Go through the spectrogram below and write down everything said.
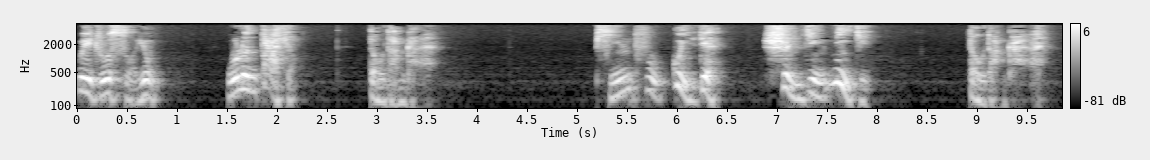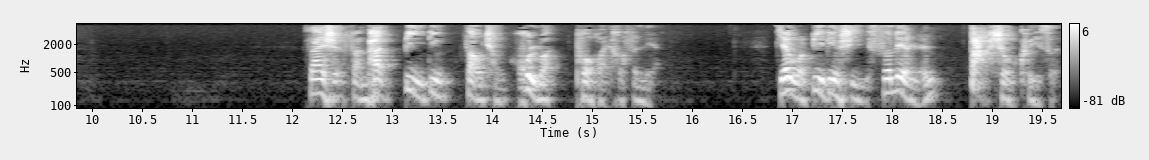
为主所用。无论大小，都当感恩；贫富贵贱，顺境逆境，都当感恩。三是反叛必定造成混乱、破坏和分裂，结果必定是以色列人大受亏损。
